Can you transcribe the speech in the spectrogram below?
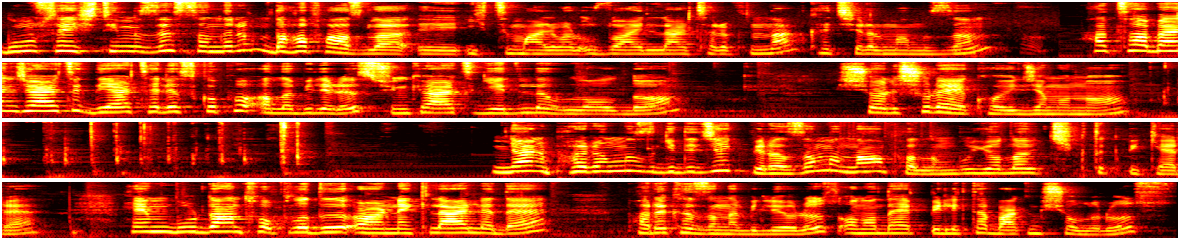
Bunu seçtiğimizde sanırım daha fazla e, ihtimal var uzaylılar tarafından kaçırılmamızın. Hatta bence artık diğer teleskopu alabiliriz. Çünkü artık 7 level oldu. Şöyle şuraya koyacağım onu. Yani paramız gidecek biraz ama ne yapalım? Bu yola çıktık bir kere. Hem buradan topladığı örneklerle de para kazanabiliyoruz. Ona da hep birlikte bakmış oluruz.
